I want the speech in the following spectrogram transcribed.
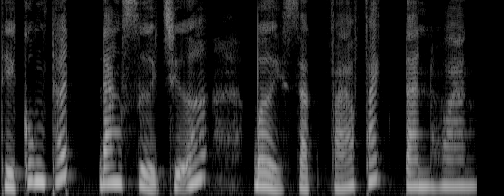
thì cung thất đang sửa chữa bởi giặc phá phách tan hoang.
